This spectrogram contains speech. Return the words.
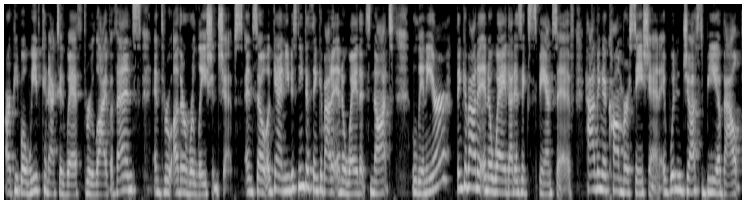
are people we've connected with through live events and through other relationships. And so again, you just need to think think about it in a way that's not linear. Think about it in a way that is expansive. Having a conversation, it wouldn't just be about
